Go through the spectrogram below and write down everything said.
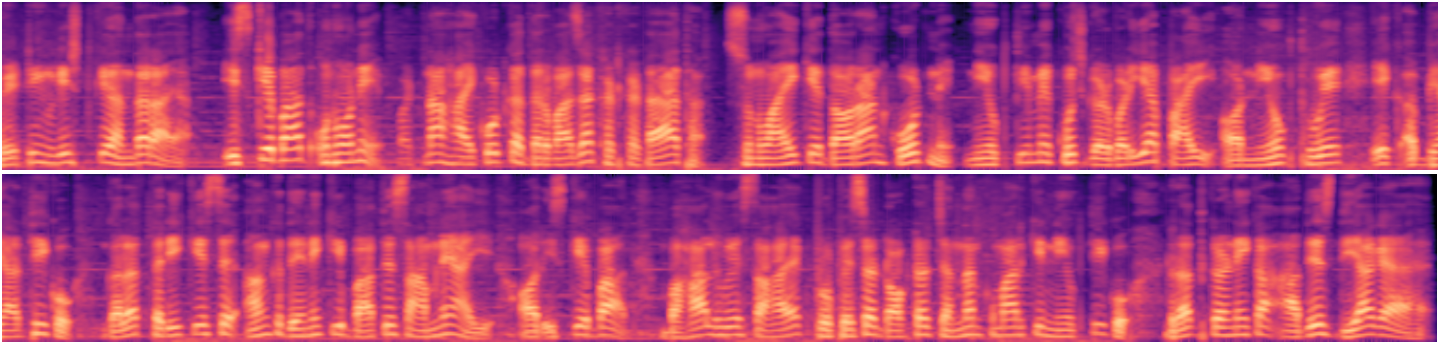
वेटिंग लिस्ट के अंदर आया। इसके बाद उन्होंने पटना हाईकोर्ट का दरवाज़ा खटखटाया था। सुनवाई के दौरान कोर्ट ने नियुक्ति में कुछ गड़बड़ियाँ पाई और नियुक्त हुए एक अभ्यर्थी को गलत तरीके से अंक देने की बातें सामने आई और इसके बाद बहाल हुए सहायक प्रोफेसर डॉक्टर चंदन कुमार की नियुक्ति को रद्द करने का आदेश दिया गया है।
